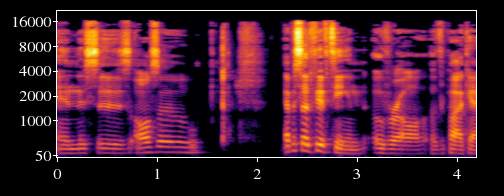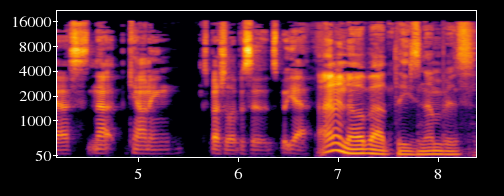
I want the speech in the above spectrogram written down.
And this is also episode 15 overall of the podcast, not counting special episodes. But yeah, I don't know about these numbers.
